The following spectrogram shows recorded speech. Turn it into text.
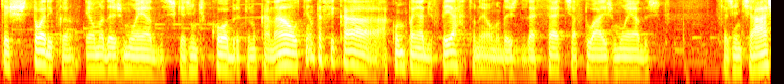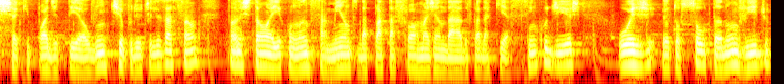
que a histórica é uma das moedas que a gente cobra aqui no canal. Tenta ficar acompanhar de perto, né? Uma das 17 atuais moedas que a gente acha que pode ter algum tipo de utilização. Então eles estão aí com o lançamento da plataforma agendado para daqui a cinco dias. Hoje eu estou soltando um vídeo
